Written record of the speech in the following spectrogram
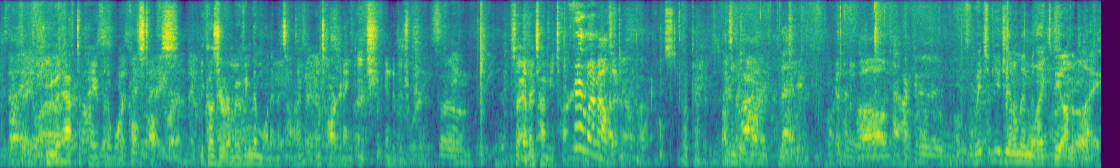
You would have to pay for the ward cost twice because you're removing them one at a time and targeting each individually. So, So every time you target, Fear you have to pay the ward cost. Okay. That's cool. that. Um, Which of you gentlemen would like to be on the play?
